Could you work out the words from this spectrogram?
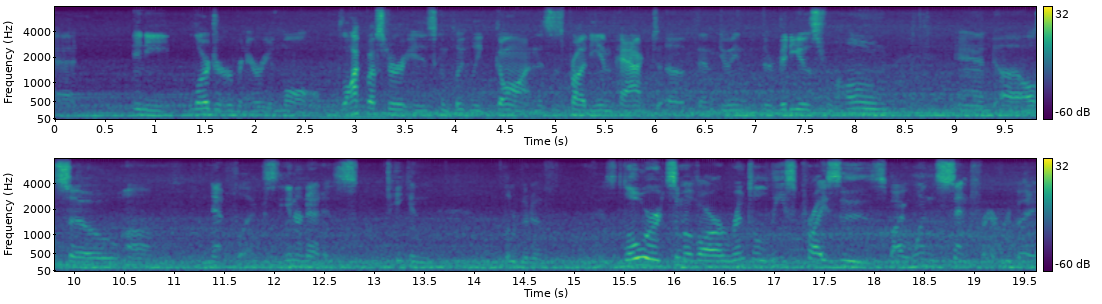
at any larger urban area mall. Blockbuster is completely gone. This is probably the impact of them doing their videos from home and uh, also um, Netflix. The internet has taken a little bit of lowered some of our rental lease prices by one cent for everybody.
